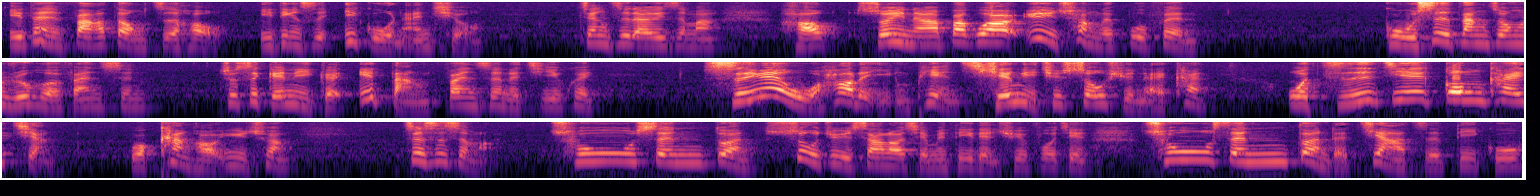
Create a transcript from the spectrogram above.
一旦发动之后，一定是一股难求，这样知道意思吗？好，所以呢，包括预创的部分，股市当中如何翻身，就是给你一个一档翻身的机会。十月五号的影片，请你去搜寻来看，我直接公开讲，我看好预创，这是什么？初生段数据杀到前面低点区附近，初生段的价值低估，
